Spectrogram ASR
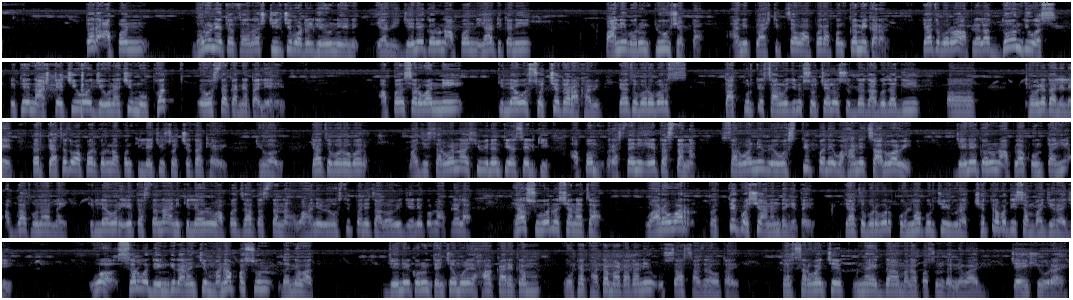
तर आपण घरून येत असताना स्टीलची बॉटल घेऊन येणे यावी जेणेकरून आपण ह्या ठिकाणी पाणी भरून पिऊ शकता आणि प्लास्टिकचा वापर आपण कमी कराल. त्याचबरोबर आपल्याला दोन दिवस तिथे नाश्त्याची व जेवणाची मोफत व्यवस्था करण्यात आली आहे. आपण सर्वांनी किल्ल्यावर स्वच्छता राखावी. त्याचबरोबर तात्पुरते सार्वजनिक शौचालयसुद्धा जागोजागी ठेवण्यात आलेले आहेत. तर त्याचाच वापर करून आपण किल्ल्याची स्वच्छता ठेवावी ठेवावी. त्याचबरोबर माझी सर्वांना अशी विनंती असेल की आपण रस्त्याने येत असताना सर्वांनी व्यवस्थितपणे वाहने चालवावी जेणेकरून आपला कोणताही अपघात होणार नाही. किल्ल्यावर येत असताना आणि किल्ल्यावरून वापस जात असताना वाहने व्यवस्थितपणे चालवावी जेणेकरून आपल्याला ह्या सुवर्ण क्षणाचा वारंवार प्रत्येक वर्षी आनंद घेता येईल. त्याचबरोबर कोल्हापूरचे युवराज छत्रपती संभाजीराजे व सर्व देणगीदारांचे मनापासून धन्यवाद. जेणेकरून त्यांच्यामुळे हा कार्यक्रम मोठ्या थाटामाटात आणि उत्साहात साजरा होत आहे. तर सर्वांचे पुन्हा एकदा मनापासून धन्यवाद. जय शिवराय.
